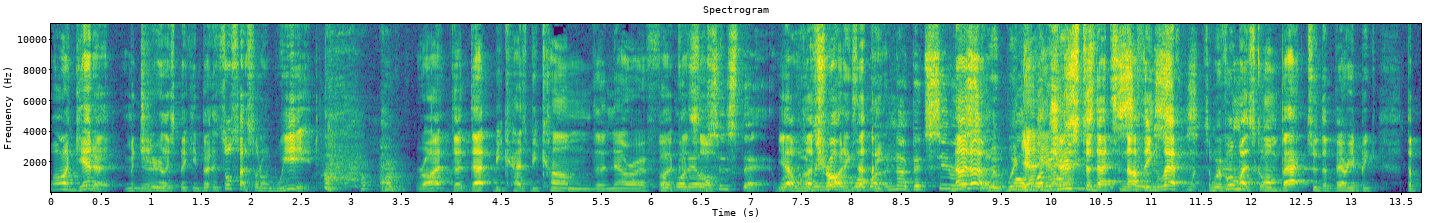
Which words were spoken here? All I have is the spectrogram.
well, I get it, materially speaking, but it's also sort of weird, right? That that has become the narrow focus But what else of. is there? Yeah, well, I that's mean, right, what- exactly. what- no, but seriously. no, we, we else reduced to that's nothing Seriously. left. So we've almost gone back to the very big. The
